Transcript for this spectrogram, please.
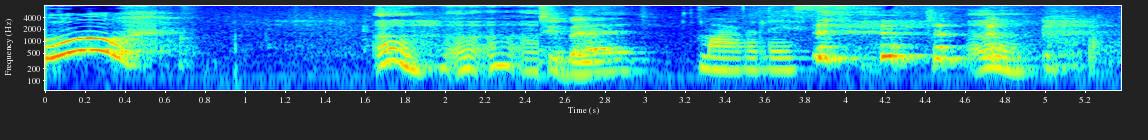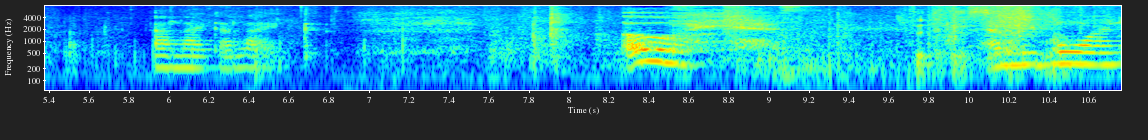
Whew. Mm, mm, mm, mm. Too bad? Marvelous. Mm. I like, I like. Oh, yes. I'm reborn.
